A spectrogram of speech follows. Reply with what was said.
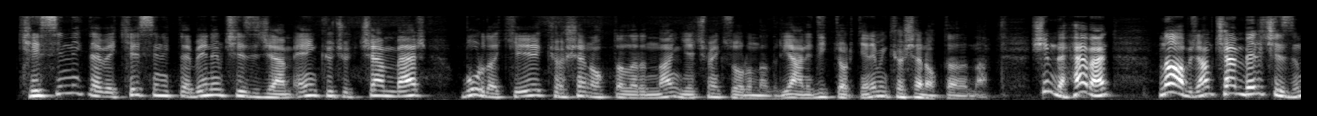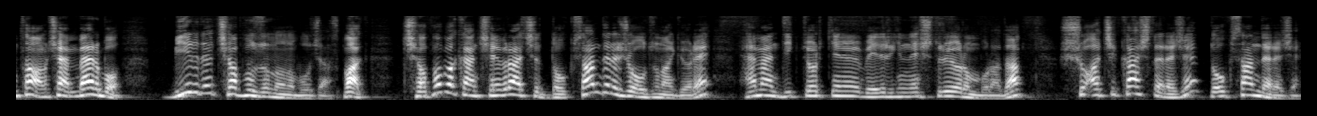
kesinlikle ve kesinlikle benim çizeceğim en küçük çember buradaki köşe noktalarından geçmek zorundadır. Yani dikdörtgenimin köşe noktalarından. Şimdi hemen ne yapacağım? Çemberi çizdim. Tamam çember bu. Bir de çap uzunluğunu bulacağız. Bak çapa bakan çevre açı 90 derece olduğuna göre hemen dikdörtgenimi belirginleştiriyorum burada. Şu açı kaç derece? 90 derece.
